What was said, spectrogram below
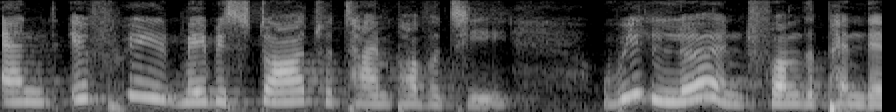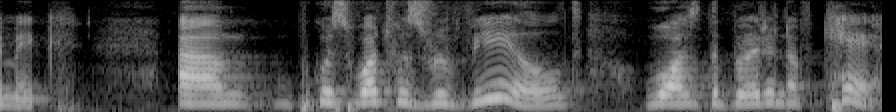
and if we maybe start with time poverty, we learned from the pandemic um, because what was revealed was the burden of care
